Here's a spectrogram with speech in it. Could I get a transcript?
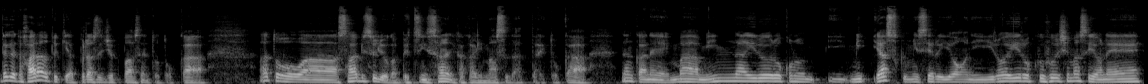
だけど払う時はプラス10%とかあとはサービス料が別にさらにかかりますだったりとかなんかねまあみんないろいろこの安く見せるようにいろいろ工夫しますよね、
